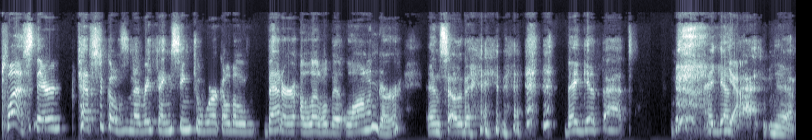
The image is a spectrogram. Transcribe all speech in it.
Plus, their testicles and everything seem to work a little better, a little bit longer. And so they, they get that I get yeah. that. Yeah.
